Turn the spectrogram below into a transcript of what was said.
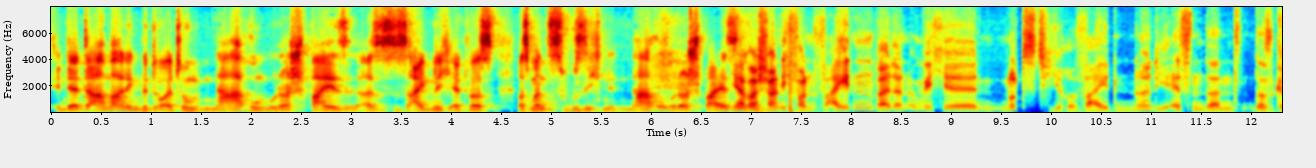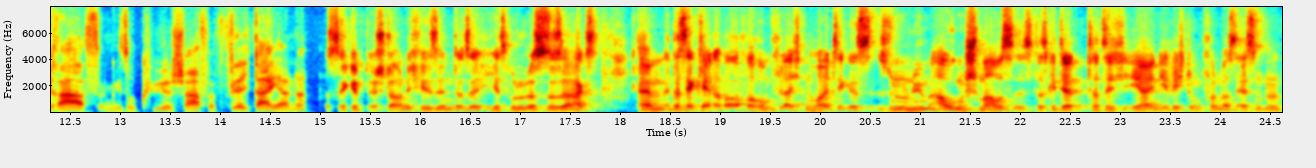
in der damaligen Bedeutung Nahrung oder Speise. Also es ist eigentlich etwas, was man zu sich nimmt. Nahrung oder Speise. Ja, wahrscheinlich von Weiden, weil dann irgendwelche Nutztiere weiden, ne? Die essen dann das Gras, irgendwie so Kühe, Schafe. Vielleicht daher, ne? Das ergibt erstaunlich viel Sinn tatsächlich, jetzt wo du das so sagst. Ähm, das erklärt aber auch, warum vielleicht ein heutiges Synonym Augenschmaus ist. Das geht ja tatsächlich eher in die Richtung von was essen. Ne?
